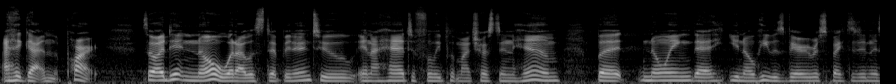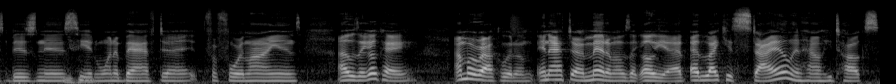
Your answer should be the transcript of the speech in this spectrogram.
I had gotten the part. So I didn't know what I was stepping into, and I had to fully put my trust in him. But knowing that you know he was very respected in this business, he mm-hmm. had won a BAFTA for Four Lions. I was like, okay, I'm gonna rock with him. And after I met him, I was like, oh yeah, I, I like his style and how he talks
